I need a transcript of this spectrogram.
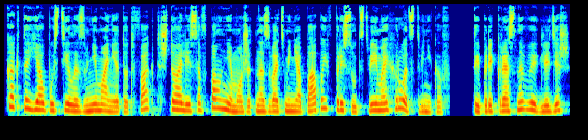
Как-то я упустил из внимания тот факт, что Алиса вполне может назвать меня папой в присутствии моих родственников. «Ты прекрасно выглядишь»,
